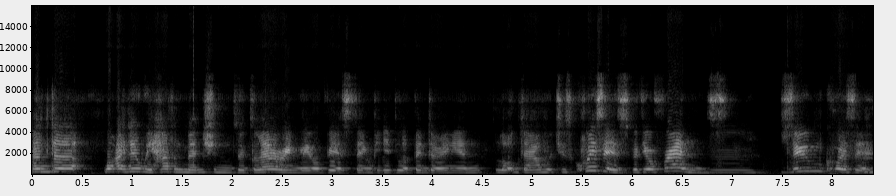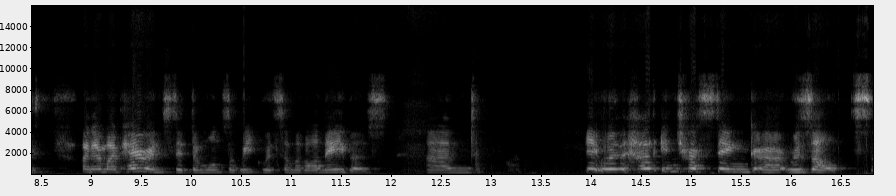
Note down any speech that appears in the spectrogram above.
And uh, well, I know we haven't mentioned the glaringly obvious thing people have been doing in lockdown, which is quizzes with your friends. Mm, Zoom quizzes. I know my parents did them once a week with some of our neighbours, and it was, had interesting uh, results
